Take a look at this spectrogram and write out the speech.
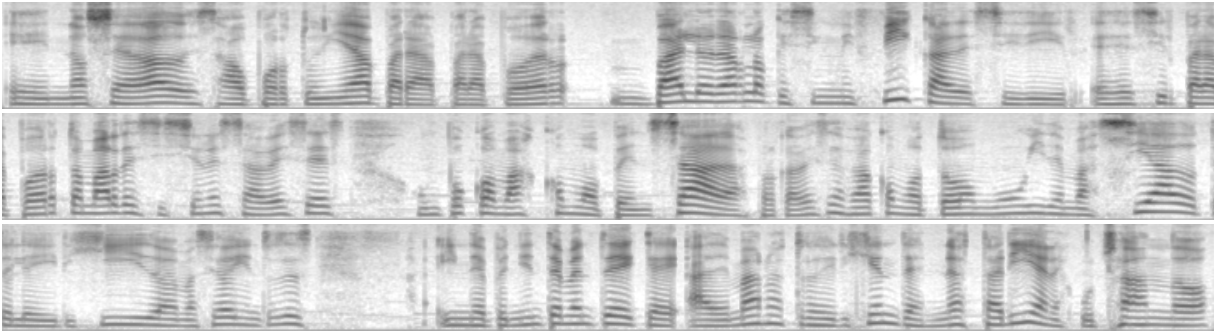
eh, no se ha dado esa oportunidad para, para, poder valorar lo que significa decidir, es decir, para poder tomar decisiones a veces un poco más como pensadas, porque a veces va como todo muy demasiado teledirigido, demasiado, y entonces independientemente de que además nuestros dirigentes no estarían escuchando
